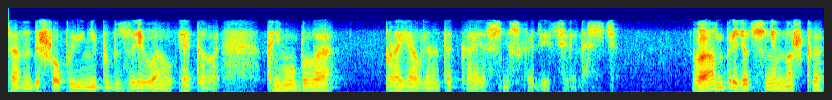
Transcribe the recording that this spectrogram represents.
сам Бишоп и не подозревал этого, к нему была проявлена такая снисходительность. «Вам придется немножко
